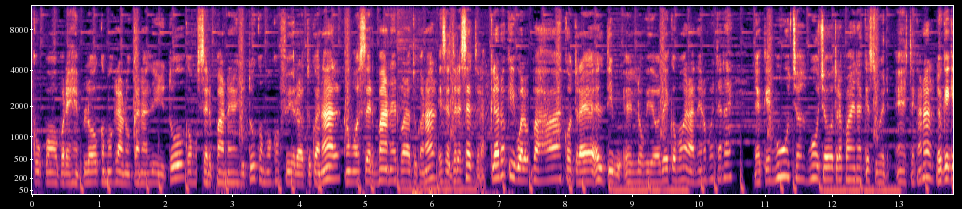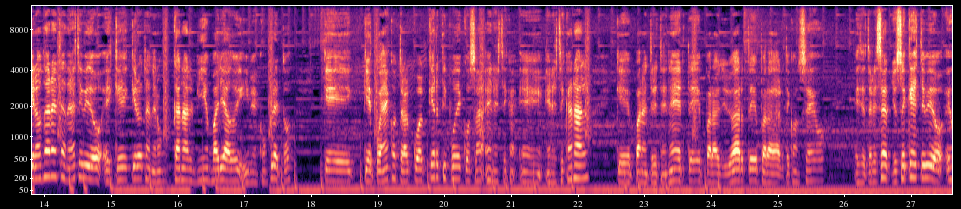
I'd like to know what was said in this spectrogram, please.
como por ejemplo, cómo crear un canal de YouTube Cómo ser banner en YouTube, cómo configurar tu canal Cómo hacer banner para tu canal, etcétera, etcétera. Claro que igual vas a encontrar el tipo, los videos de cómo ganar ya que hay muchas, muchas otras páginas que subir en este canal. Lo que quiero dar a entender en este video es que quiero tener un canal bien variado y bien completo, que, que pueda encontrar cualquier tipo de cosa en este, eh, en este canal, que para entretenerte, para ayudarte, para darte consejos, etcétera, etcétera. Yo sé que este video es,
